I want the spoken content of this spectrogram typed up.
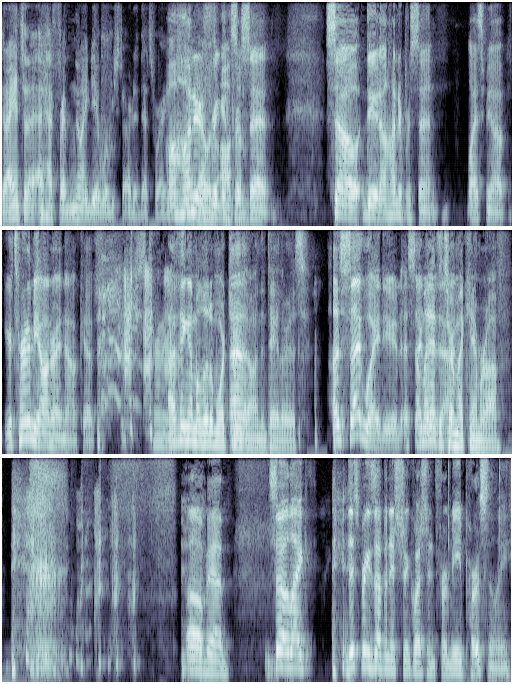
did I answer that? I have, I have no idea where we started. That's where I. A hundred freaking awesome. percent. So, dude, hundred percent lights me up. You're turning me on right now, Kev. I think I'm a little more turned uh, on than Taylor is. A segue, dude. A segue I might have to turn my camera off. oh man. So like this brings up an interesting question for me personally,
